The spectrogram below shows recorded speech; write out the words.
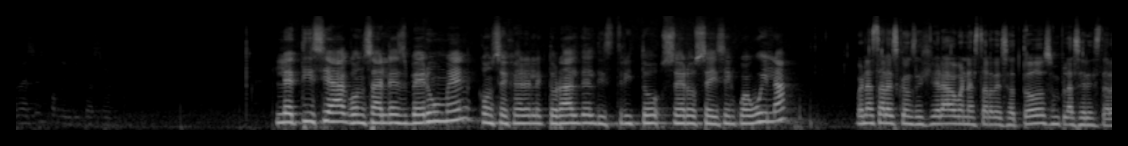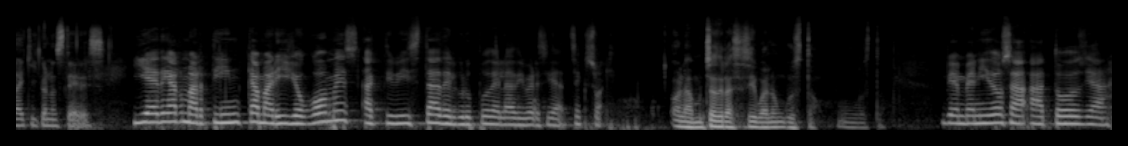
Gracias, por la invitación. Leticia González Berumen, consejera electoral del Distrito 06 en Coahuila. Buenas tardes, consejera. Buenas tardes a todos. Un placer estar aquí con ustedes. Y Edgar Martín Camarillo Gómez, activista del Grupo de la Diversidad Sexual. Hola, muchas gracias. Igual un gusto. Un gusto. Bienvenidos a, todos ya,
